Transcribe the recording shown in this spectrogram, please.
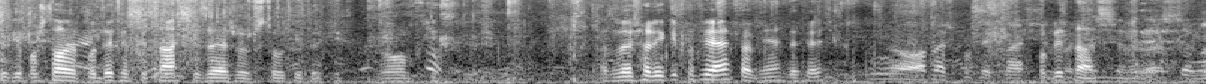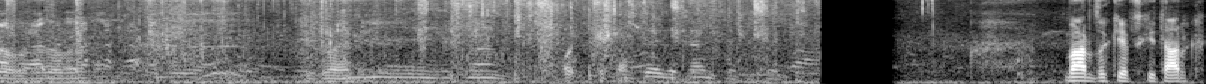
Takie pocztowe podychy 15, zależy od sztuki, takie gołąbki. A tutaj szaliki po dwie pewnie, dychy? No też po 15. Po 15, no wiesz. Dobra, dobra. Bardzo kiepski targ.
